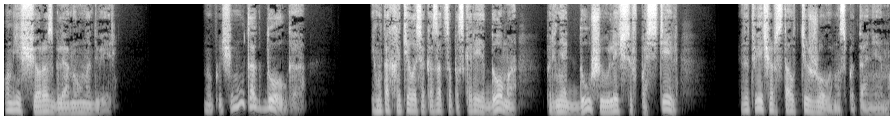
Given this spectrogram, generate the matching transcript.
Он еще раз глянул на дверь. Ну почему так долго? Ему так хотелось оказаться поскорее дома, принять душ и улечься в постель. Этот вечер стал тяжелым испытанием.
